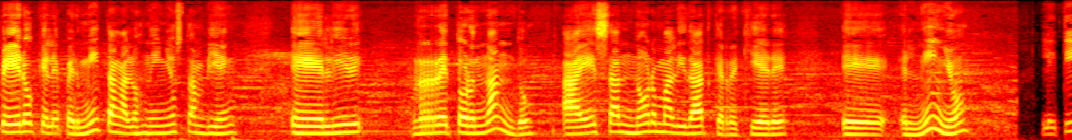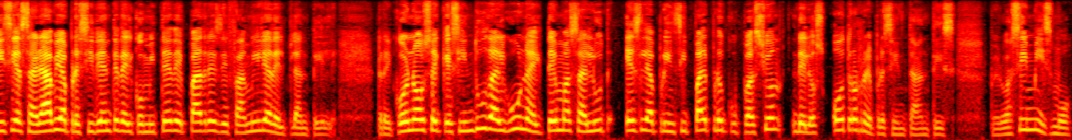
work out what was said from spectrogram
pero que le permitan a los niños también eh, ir retornando a esa normalidad que requiere eh, el niño Leticia Sarabia, presidente del Comité de Padres de Familia del plantel, reconoce que sin duda alguna el tema salud es la principal preocupación de los otros representantes, pero asimismo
